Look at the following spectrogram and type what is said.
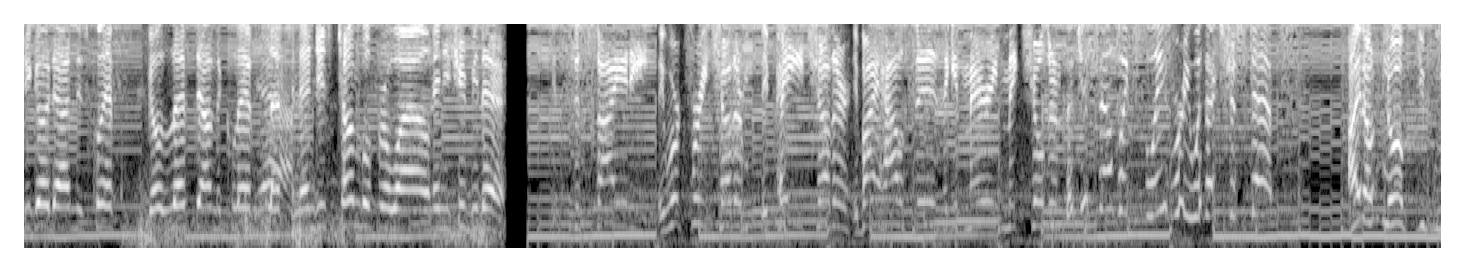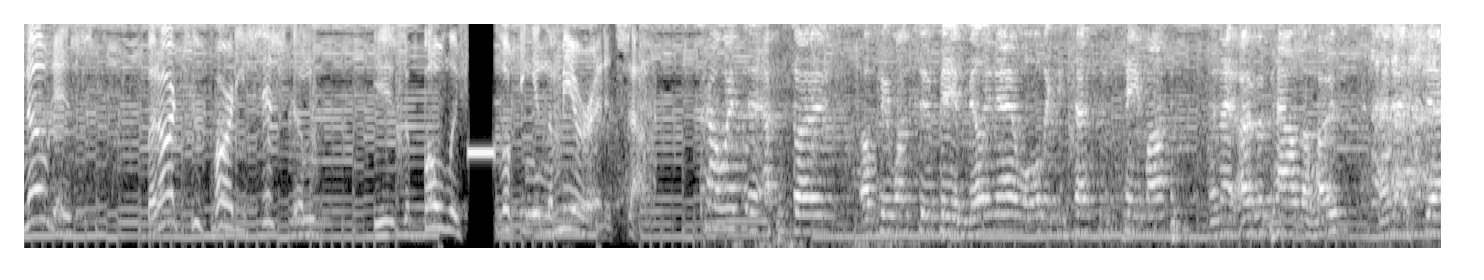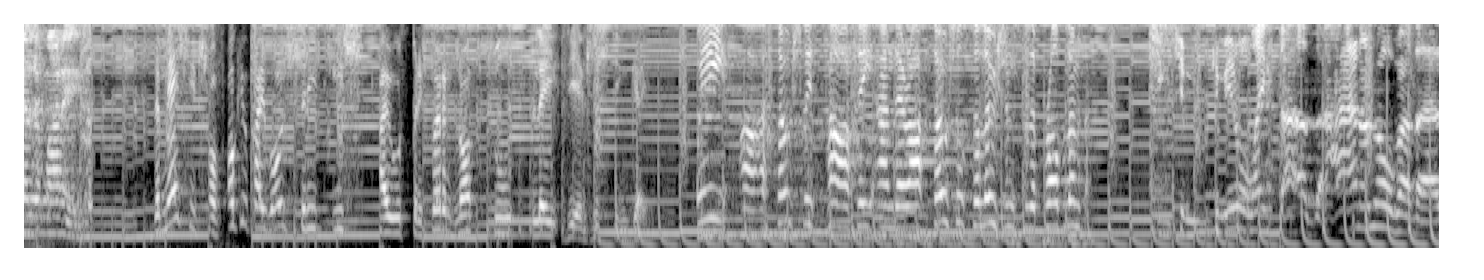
So you go down this cliff, go left down the cliff, Yeah. left, and then just tumble for a while, and then you should be there. It's society. They work for each other, they pay each other, they buy houses, they get married, make children. That just sounds like slavery with extra steps. I don't know if you've noticed, but our two party system is a bowl of looking in the mirror at itself. I Can't wait for the episode of Who Wants to Be a Millionaire where all the contestants team up and they overpower the host and they share the money. The message of Occupy Wall Street is I would prefer not to play the existing game. We are a socialist party and there are social solutions to the problems. Communal lifestyles. I don't know about that.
